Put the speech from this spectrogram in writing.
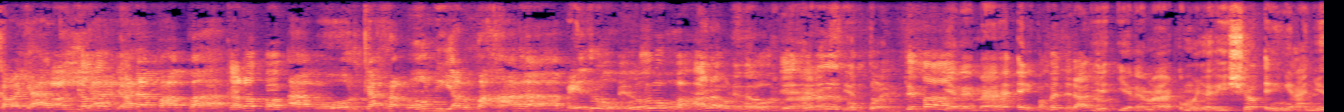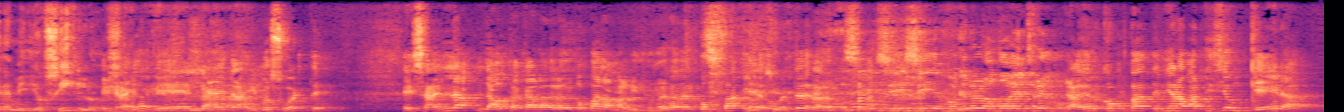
Caballati, A Cara Papa, a Cara Papa. a Borja, a Ramón y a los Bajara, a Pedro. Pedro de los Bajara, por favor, que es el cierto. componente más, y además, eh, más veterano. Y, y además, como ya he dicho, en el año de medio siglo. o Y sea, gracias, que es la- le trajimos suerte. Esa es la, la otra cara de la del compás, la maldición de la del compás y la suerte de la del compás. Sí, sí, sí, hemos tenido los dos extremos. Radio del Compás tenía la maldición que era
